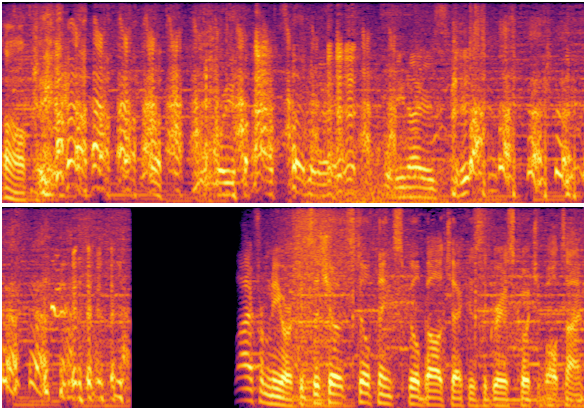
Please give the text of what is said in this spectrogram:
Oh, okay. 49ers. Live from New York, it's the show that still thinks Bill Belichick is the greatest coach of all time.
